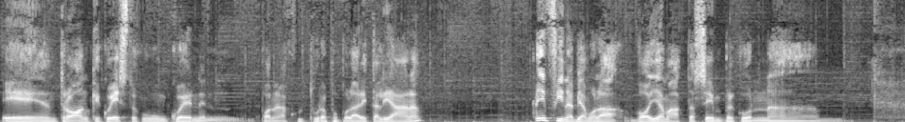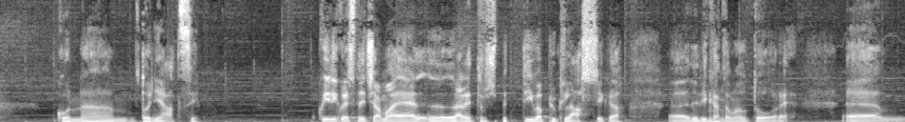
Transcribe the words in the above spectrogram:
e entrò anche questo comunque nel- un po' nella cultura popolare italiana. E infine abbiamo la Voglia Matta sempre con, ehm, con ehm, Tognazzi. Quindi questa diciamo è la retrospettiva più classica eh, dedicata a un autore. Ehm,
